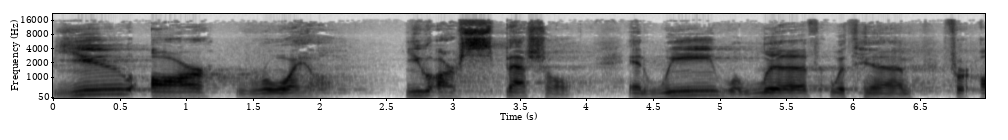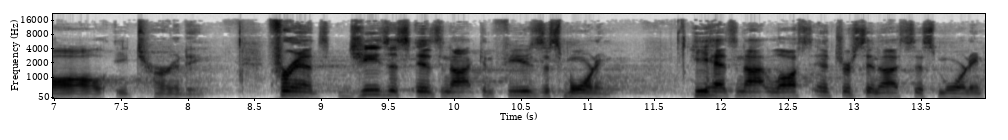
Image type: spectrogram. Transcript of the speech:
You are royal, you are special, and we will live with him for all eternity. Friends, Jesus is not confused this morning. He has not lost interest in us this morning.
